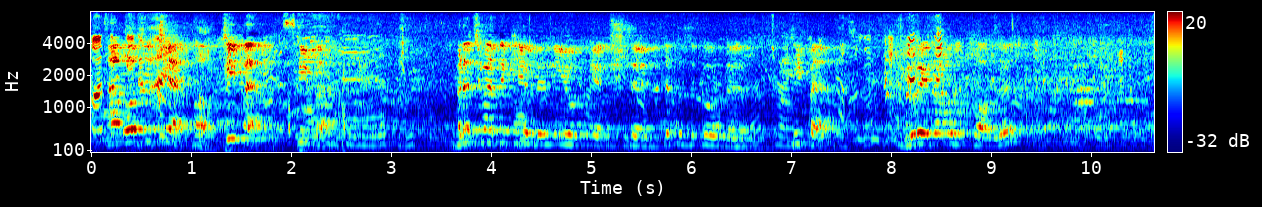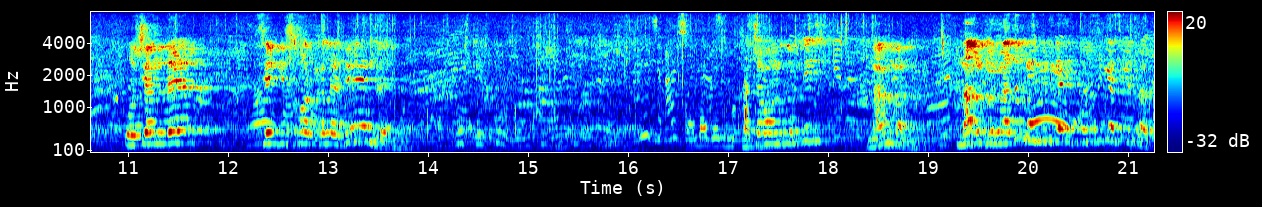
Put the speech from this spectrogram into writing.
Hozir ha kelaman. o'zicha hop tipa tipa birinchi marta keldi nyu yorkka tushdi bitta qizni ko'rdi tipa yurakdan urib qoldi o'shanda sevgisi xor qiladi endi qachon ulgurdingiz manmi man o'zi gap ketadi.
